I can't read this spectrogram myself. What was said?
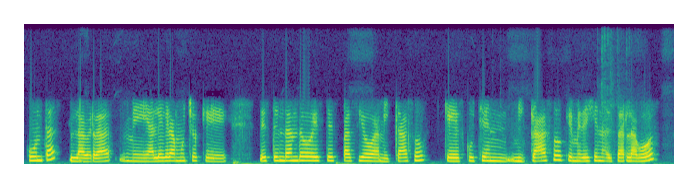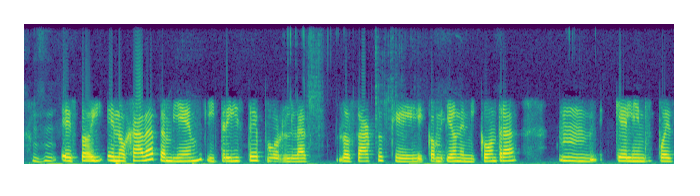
juntas, la verdad. Me alegra mucho que le estén dando este espacio a mi caso, que escuchen mi caso, que me dejen alzar la voz. Uh -huh. Estoy enojada también y triste por las los actos que cometieron en mi contra, mmm, que el IMSS pues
